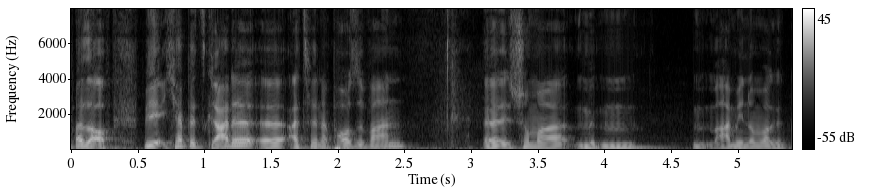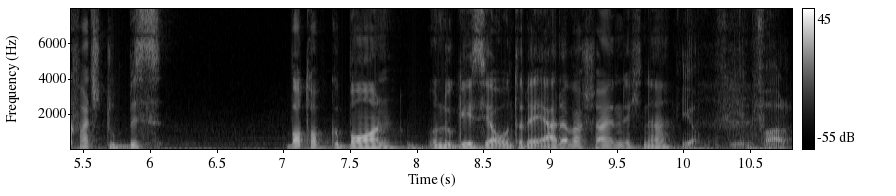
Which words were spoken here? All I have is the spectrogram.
pass auf. Ich habe jetzt gerade, äh, als wir in der Pause waren, äh, schon mal mit dem mit dem Armin nochmal gequatscht. Du bist Bottrop geboren und du gehst ja unter der Erde wahrscheinlich, ne? Ja, auf jeden Fall.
